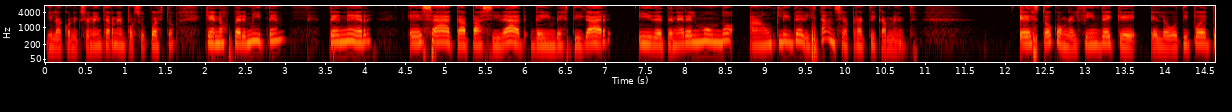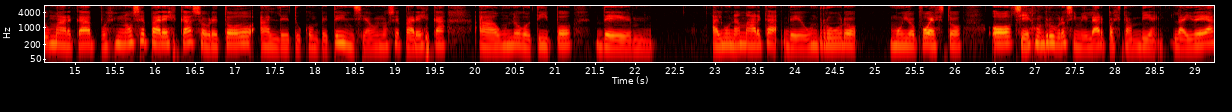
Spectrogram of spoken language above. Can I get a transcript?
y la conexión a Internet, por supuesto, que nos permiten tener esa capacidad de investigar y de tener el mundo a un clic de distancia prácticamente. Esto con el fin de que el logotipo de tu marca pues no se parezca sobre todo al de tu competencia o no se parezca a un logotipo de mm, alguna marca de un rubro muy opuesto o si es un rubro similar, pues también. La idea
